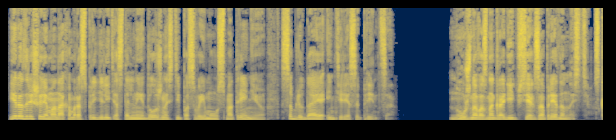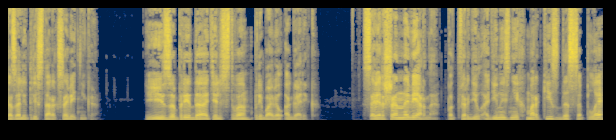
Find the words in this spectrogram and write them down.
и разрешили монахам распределить остальные должности по своему усмотрению, соблюдая интересы принца. Нужно вознаградить всех за преданность, сказали три старых советника. И за предательство, прибавил Агарик. Совершенно верно, подтвердил один из них, маркиз де Сепле,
